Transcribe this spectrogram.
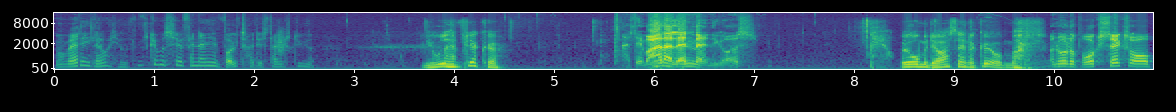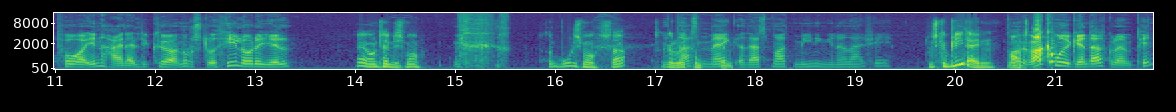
Men hvad er det, I laver herude? Nu skal vi se, hvad fanden er det, I voldtager de stakkels dyr. Vi er ude han flere køer. Altså, det er mig, der er landmand, ikke også? Jo, men det er også, at han har køer åbenbart. Og nu har du brugt 6 år på at indhegne alle de køer, og nu har du slået helt otte ihjel. Ja, undtagen de små. Kun bruge de små, så. Så kan du ikke komme ud igen. make that's not meaning, you know that shit. Du skal blive derinde, Du kan godt komme ud igen, der er sgu da en pind.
